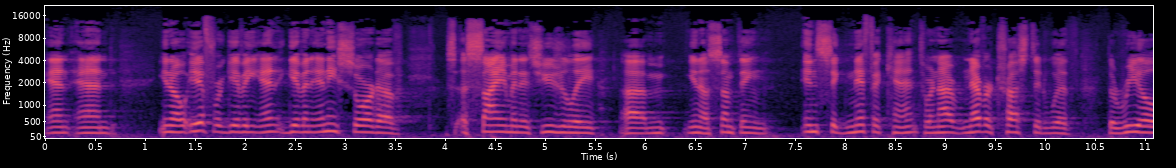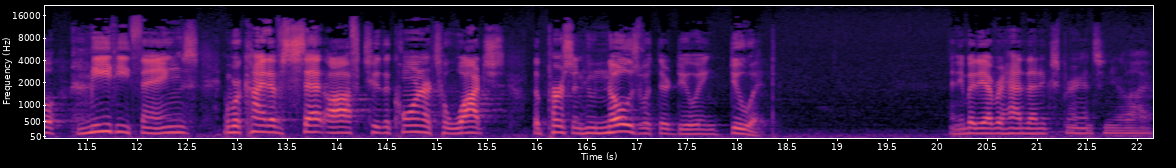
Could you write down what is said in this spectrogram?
And, and you know, if we're giving any, given any sort of assignment, it's usually, um, you know, something insignificant. We're not, never trusted with the real meaty things. And we're kind of set off to the corner to watch the person who knows what they're doing do it. Anybody ever had that experience in your life?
